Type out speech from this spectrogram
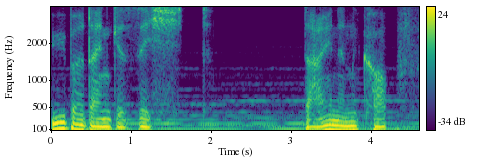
Über dein Gesicht, deinen Kopf,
